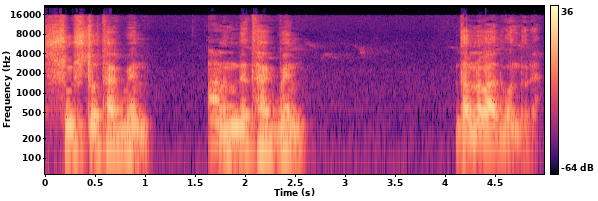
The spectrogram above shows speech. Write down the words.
সুস্থ থাকবেন, আনন্দে থাকবেন। ধন্যবাদ বন্ধুরা।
